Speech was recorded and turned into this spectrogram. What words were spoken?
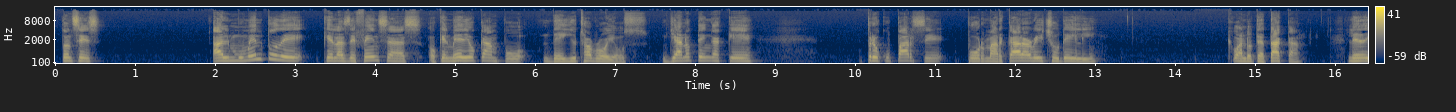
Entonces, al momento de que las defensas o que el medio campo de Utah Royals ya no tenga que preocuparse por marcar a Rachel Daly cuando te ataca, le,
